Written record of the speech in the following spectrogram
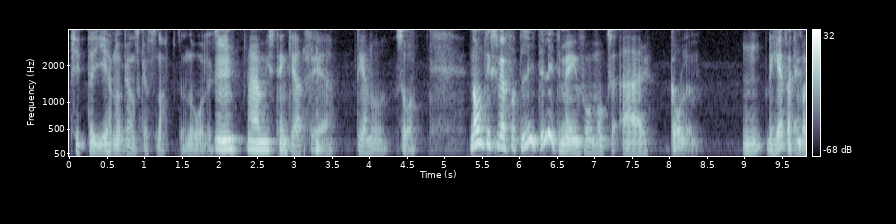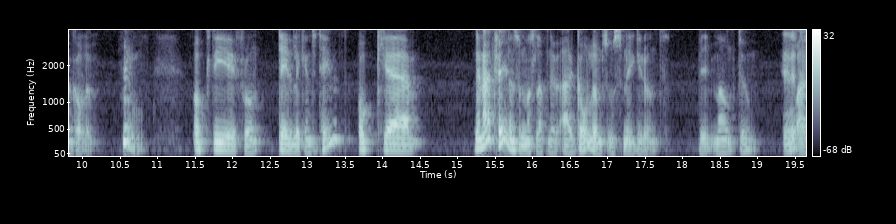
titta igenom ganska snabbt ändå. Liksom. Mm, jag misstänker att det, det är nog så. Någonting som vi har fått lite, lite mer info om också är Gollum. Mm. Det heter verkligen bara Gollum. Och det är från Daedalic Entertainment. Och eh, den här trailern som de har släppt nu är Gollum som smyger runt vid Mount Doom. Är det ett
